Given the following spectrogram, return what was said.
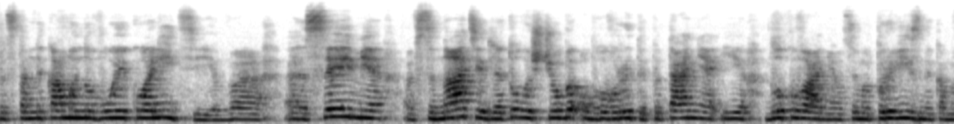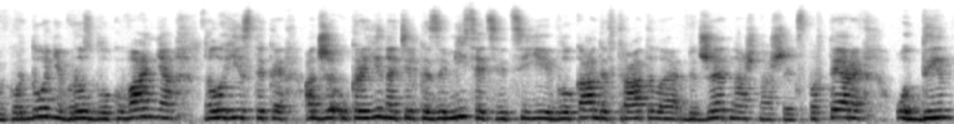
представниками нової коаліції в е, Сеймі, в Сенаті для того, щоб обговорити питання і блокування цими перевізниками кордонів, розблокування логістики. Адже Україна тільки за місяць від цієї блокади втратила бюджет наш, наші експортери 1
